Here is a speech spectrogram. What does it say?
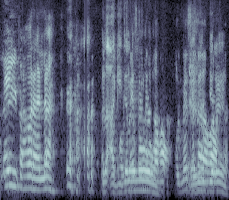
Leí para ahora, ¿verdad? Aquí Por tenemos. meses nada más. Por meses nada más.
